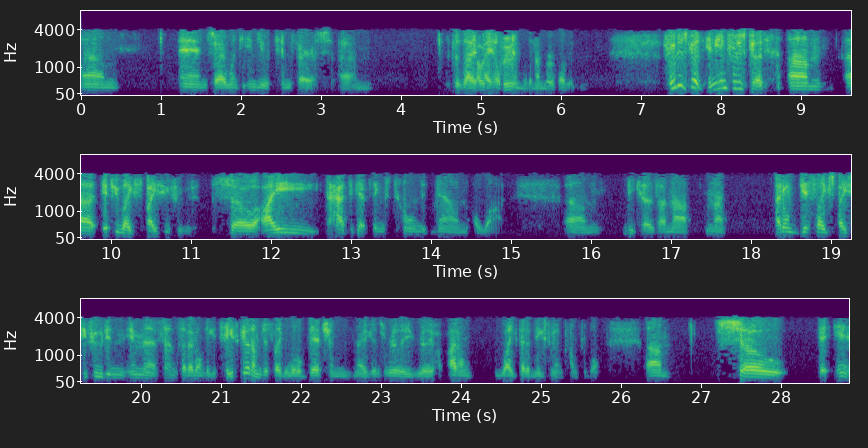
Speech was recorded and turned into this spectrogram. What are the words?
um, and so I went to India with Tim Ferriss um, because I, I helped food? him with a number of other. Food is good. Indian food is good. Um, uh, if you like spicy food. So I had to get things toned down a lot um, because I'm not I'm not I don't dislike spicy food in in the sense that I don't think it tastes good. I'm just like a little bitch and like it's really really I don't like that it makes me uncomfortable. Um, so in,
